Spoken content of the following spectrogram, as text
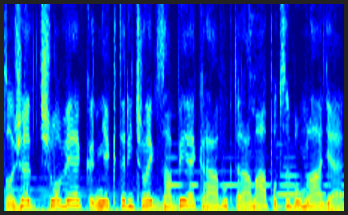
To, že člověk, některý člověk zabije krávu, která má pod sebou mládě,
